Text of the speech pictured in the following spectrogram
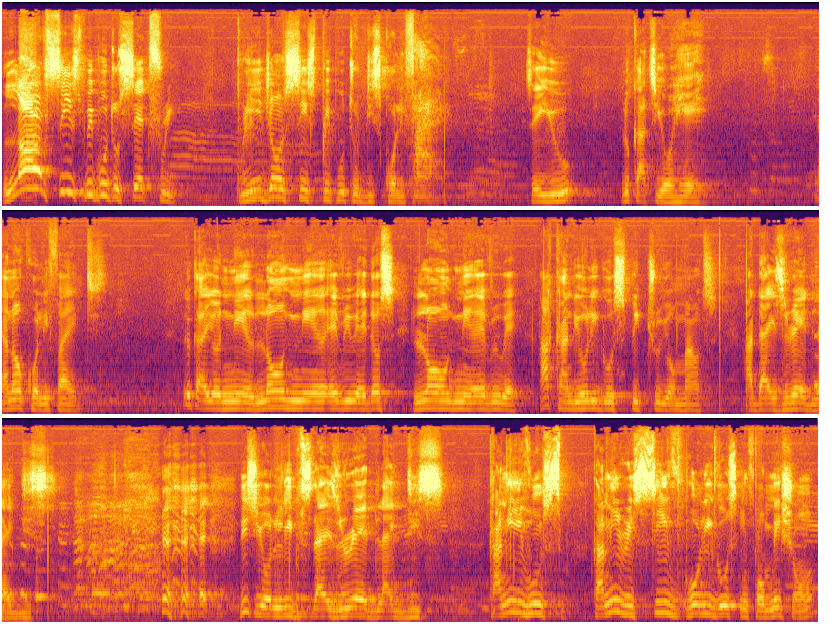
Love sees people to set free. Religion sees people to disqualify. Say, you, look at your hair. You are not qualified. Look at your nail, long nail everywhere, just long nail everywhere. How can the Holy Ghost speak through your mouth? And that is red like this. this your lips that is red like this. Can he even can he receive Holy Ghost information?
